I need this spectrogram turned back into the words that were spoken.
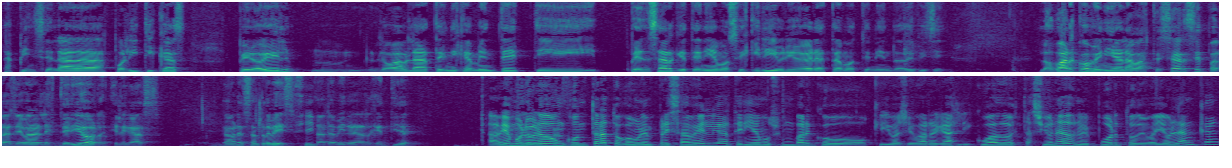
las pinceladas políticas, pero él mm, lo habla técnicamente y pensar que teníamos equilibrio y ahora estamos teniendo déficit los barcos venían a abastecerse para llevar al exterior el gas. Ahora es al revés. Ahora viene en Argentina. Habíamos logrado un contrato con una empresa belga, teníamos un barco que iba a llevar gas licuado estacionado en el puerto de Bahía Blanca,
